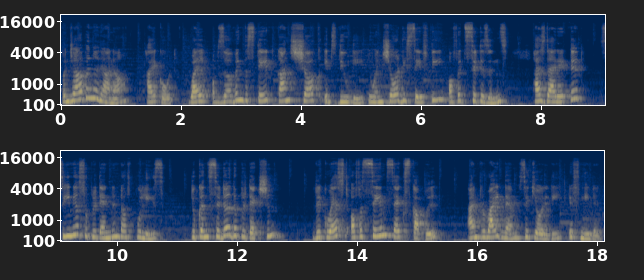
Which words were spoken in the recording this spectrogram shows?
Punjab and Haryana High Court, while observing the state can't shirk its duty to ensure the safety of its citizens, has directed Senior Superintendent of Police to consider the protection request of a same sex couple and provide them security if needed.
